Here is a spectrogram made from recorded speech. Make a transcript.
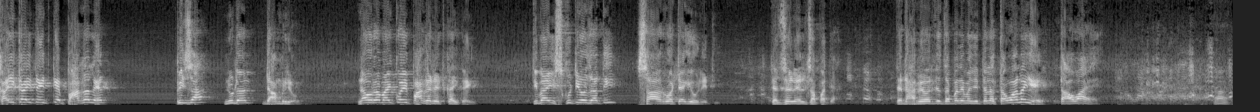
काही काही ते इतके पागल आहेत. पिझ्झा नूडल डांबरिओ. नवरा बायकोही पागल आहेत काही काही. ती बाई स्कूटीवर जाती सहा रोट्या घेऊन येते. त्या जळेल चपात्या. त्या धाब्यावरच्या चपात्या म्हणजे त्याला तवा नाहीये तावा आहे. हा.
